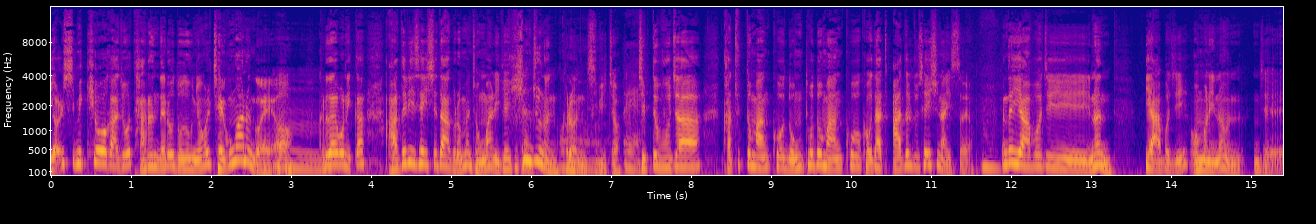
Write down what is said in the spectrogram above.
열심히 키워 가지고 다른 데로 노동력을 제공하는 거예요. 음. 그러다 보니까 아들이 셋이다 그러면 정말 이게 힘주는 그런 어. 집이죠. 네. 집도 부자, 가축도 많고 농토도 많고 거기다 아들도 셋이나 있어요. 음. 근데 이 아버지는 이 아버지 어머니는 이제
